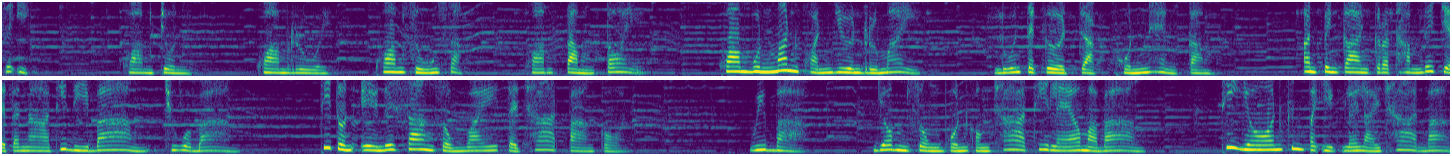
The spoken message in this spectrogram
ซะอีก ความจน ความรวย ความสูงสัก ความต่ำต้อย ความบุญมั่นขวัญยืนหรือไม่ ล้วนแต่เกิดจากผลแห่งกรรม อันเป็นการกระทำด้วยเจตนาที่ดีบ้าง ชั่วบ้าง ที่ตนเองได้สร้างสมไว้แต่ชาติปางก่อน วิบาก ย่อมส่งผลของชาติที่แล้วมาบ้าง ที่ย้อนขึ้นไปอีกหลาย ๆ ชาติบ้าง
